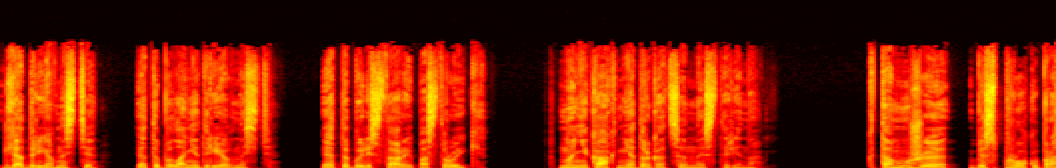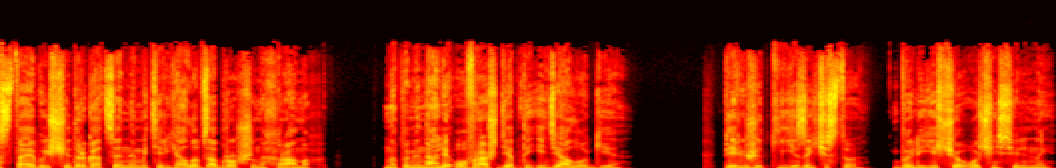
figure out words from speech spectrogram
Для древности это была не древность. Это были старые постройки, но никак не драгоценная старина. К тому же без проку простаивающие драгоценные материалы в заброшенных храмах напоминали о враждебной идеологии. Пережитки язычества были еще очень сильны,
